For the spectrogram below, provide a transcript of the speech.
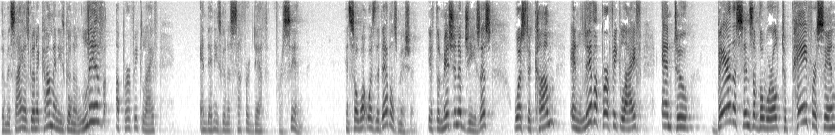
The Messiah is going to come and he's going to live a perfect life and then he's going to suffer death for sin. And so, what was the devil's mission? If the mission of Jesus was to come and live a perfect life and to bear the sins of the world, to pay for sin,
